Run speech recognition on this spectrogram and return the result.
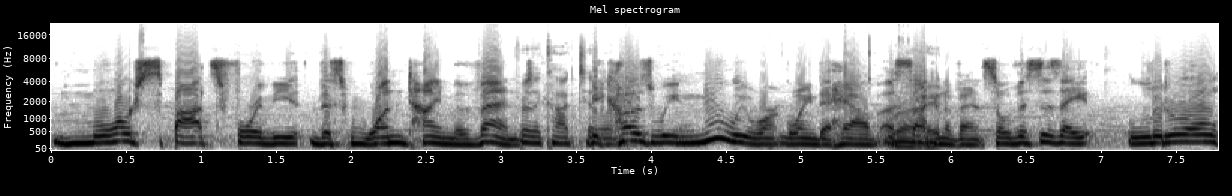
more spots for the this one time event For the cocktail because we knew we weren't going to have a second event. So this is a literal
